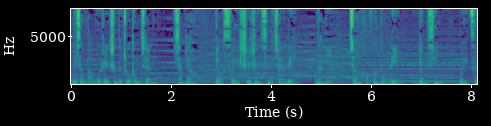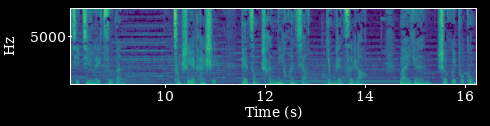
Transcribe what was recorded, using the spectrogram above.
你想把握人生的主动权，想要有随时任性的权利，那你就要好好努力，用心为自己积累资本。从十月开始，别总沉溺幻想，庸人自扰。埋怨社会不公，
